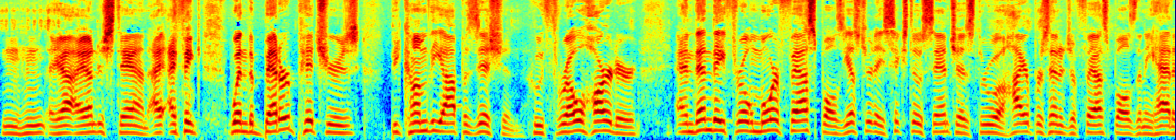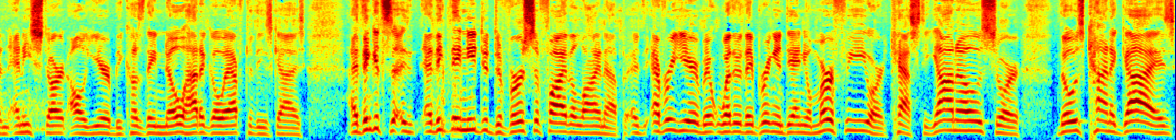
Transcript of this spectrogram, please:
Mm-hmm. Yeah, I understand. I, I, think when the better pitchers become the opposition, who throw harder, and then they throw more fastballs. Yesterday, Sixto Sanchez threw a higher percentage of fastballs than he had in any start all year because they know how to go after these guys. I think it's. I think they need to diversify the lineup every year. Whether they bring in Daniel Murphy or Castellanos or those kind of guys,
